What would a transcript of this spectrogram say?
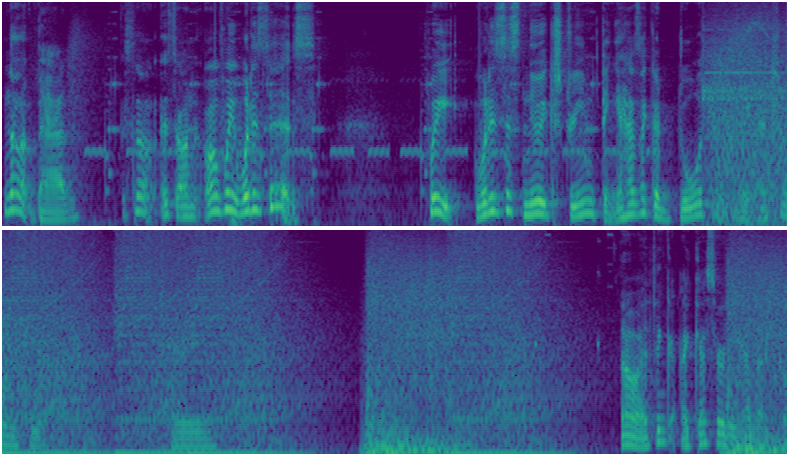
Not bad. It's not, it's on, oh wait, what is this? Wait, what is this new extreme thing? It has like a dual thing. Wait, I actually want to see that. Okay. Oh, I think, I guess I already have that go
